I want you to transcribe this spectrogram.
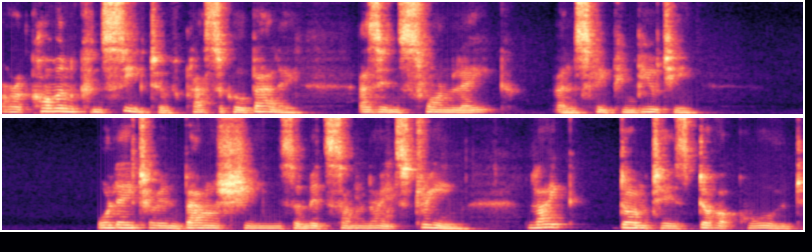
are a common conceit of classical ballet, as in Swan Lake and Sleeping Beauty, or later in Balanchine's A Midsummer Night's Dream, like Dante's Dark Wood,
